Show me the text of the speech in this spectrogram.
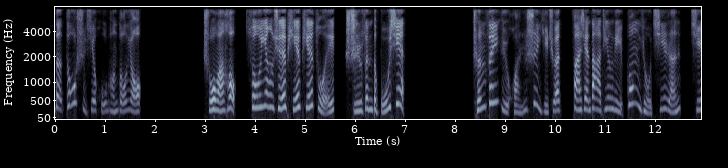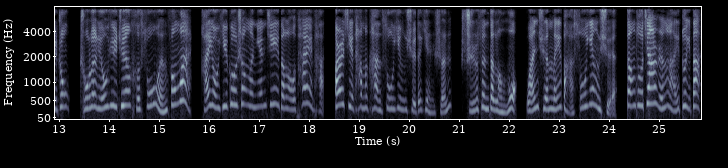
的都是些狐朋狗友。说完后，苏映雪撇撇嘴，十分的不屑。陈飞宇环视一圈，发现大厅里共有七人，其中除了刘玉娟和苏文峰外，还有一个上了年纪的老太太，而且他们看苏映雪的眼神十分的冷漠，完全没把苏映雪当做家人来对待。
